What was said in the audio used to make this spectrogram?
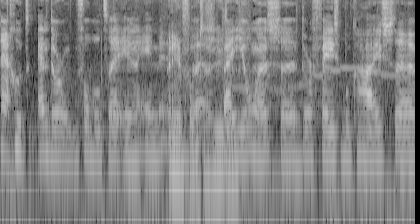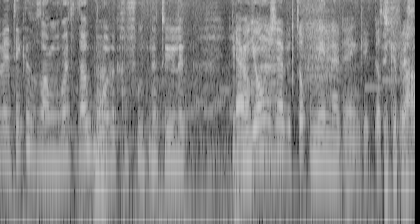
Ja, goed. En door bijvoorbeeld eh, in, in, fantasie bij, bij dus. jongens, door Facebook hives, eh, weet ik het wat dan, wordt het ook behoorlijk gevoed natuurlijk. Je Ja, jongens hebben toch minder, denk ik, dat Ik heb echt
